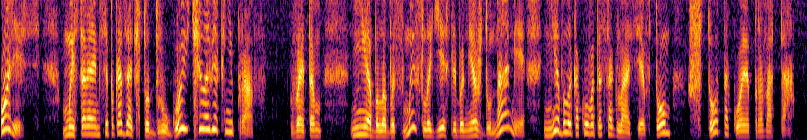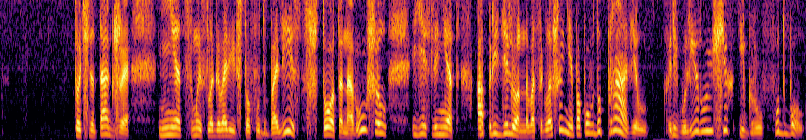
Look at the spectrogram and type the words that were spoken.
Борясь, мы стараемся показать, что другой человек не прав. В этом не было бы смысла, если бы между нами не было какого-то согласия в том, что такое правота. Точно так же нет смысла говорить, что футболист что-то нарушил, если нет определенного соглашения по поводу правил, регулирующих игру в футбол.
